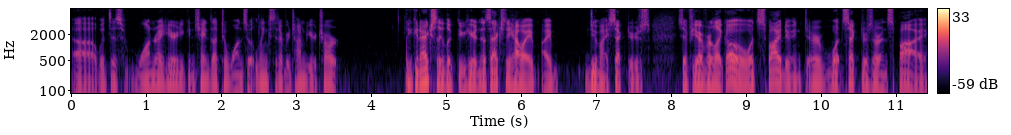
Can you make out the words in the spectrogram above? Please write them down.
uh, with this one right here, you can change that to one so it links it every time to your chart. You can actually look through here, and that's actually how I, I do my sectors. So if you're ever like, oh, what's SPY doing? Or what sectors are in SPY?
